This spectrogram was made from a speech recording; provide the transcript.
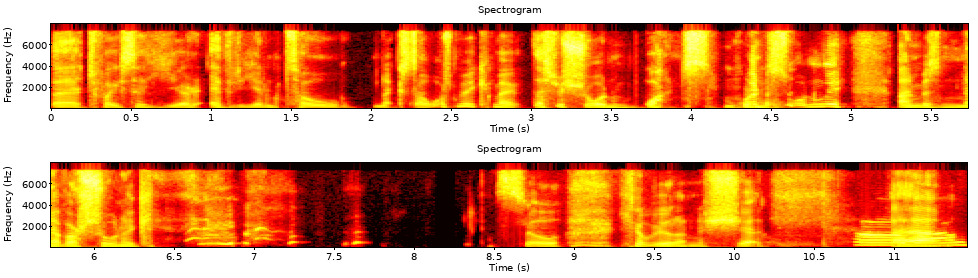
uh, twice a year, every year until next Star Wars movie came out. This was shown once, once only, and was never shown again. so you know we were on the shit. Oh um, wow.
